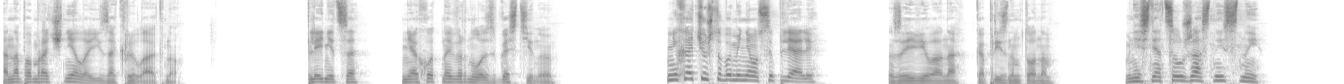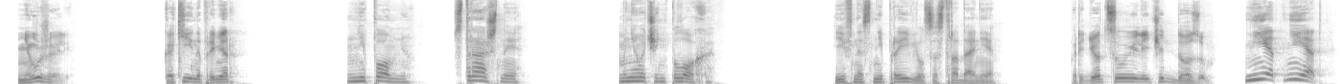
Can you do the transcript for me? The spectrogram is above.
она помрачнела и закрыла окно. Пленница неохотно вернулась в гостиную. «Не хочу, чтобы меня усыпляли», заявила она капризным тоном. «Мне снятся ужасные сны». «Неужели? Какие, например?» «Не помню. Страшные. Мне очень плохо». Ифнес не проявил сострадания. «Придется увеличить дозу». «Нет, нет!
